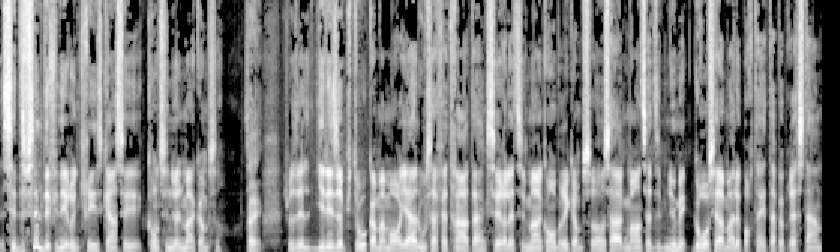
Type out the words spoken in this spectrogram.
c'est difficile de définir une crise quand c'est continuellement comme ça. Je veux dire, il y a des hôpitaux comme à Montréal où ça fait 30 ans que c'est relativement encombré comme ça, ça augmente, ça diminue, mais grossièrement, le portail est à peu près stable.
